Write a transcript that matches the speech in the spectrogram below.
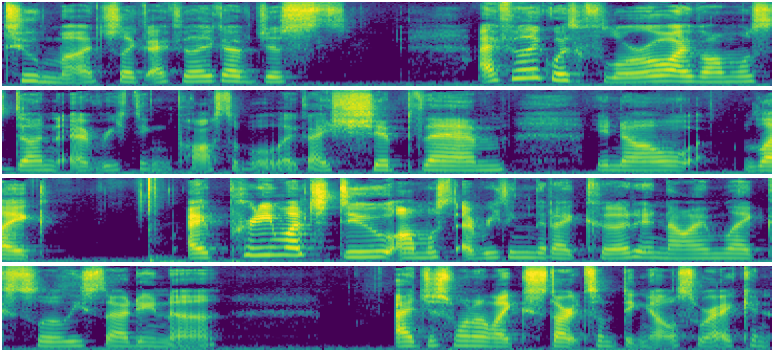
too much, like I feel like I've just I feel like with floral I've almost done everything possible. Like I ship them, you know, like I pretty much do almost everything that I could and now I'm like slowly starting to I just want to like start something else where I can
